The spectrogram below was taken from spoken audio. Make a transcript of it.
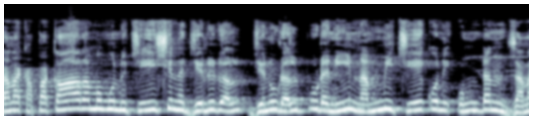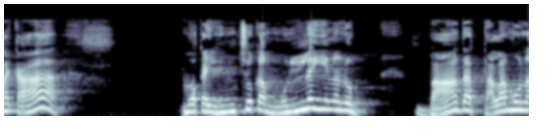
తనకు అపకారమును చేసిన జనుడల్ జనుడల్పుడని నమ్మి చేకొని ఉండం జనక ఒక ఇంచుక ముల్లయినను బాధ తలమున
